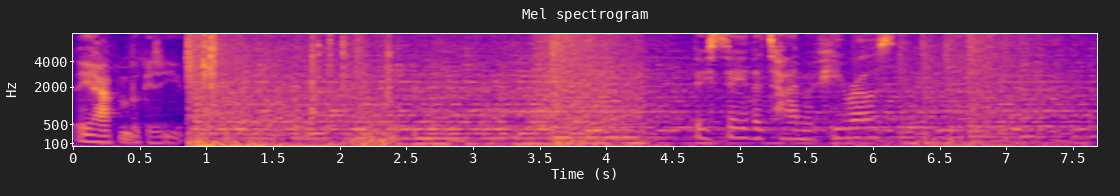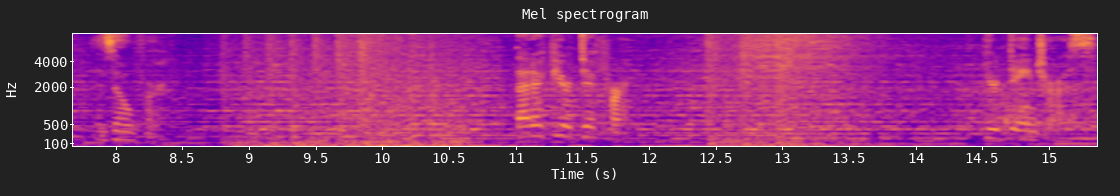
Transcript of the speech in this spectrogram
They happen because of you. They say the time of heroes is over. That if you're different, you're dangerous.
